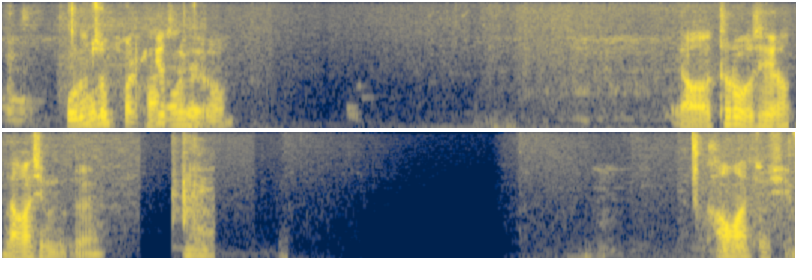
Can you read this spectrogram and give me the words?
어, 오른쪽 발판 튀겼어요. 어, 들어오세요. 나가신 분들. 네. 강화 조심.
